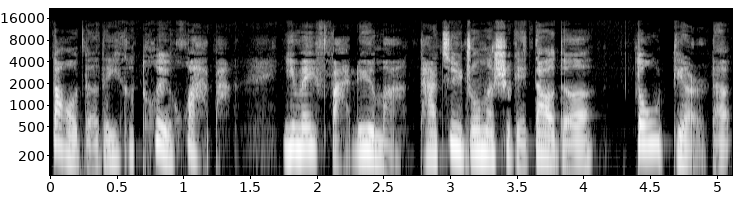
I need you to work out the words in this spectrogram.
道德的一个退化吧。因为法律嘛，它最终呢是给道德兜底儿的，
